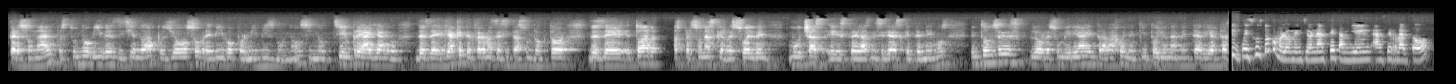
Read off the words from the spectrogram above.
personal, pues tú no vives diciendo, ah, pues yo sobrevivo por mí mismo, ¿no? Sino siempre hay algo. Desde el día que te enfermas necesitas un doctor, desde todas las personas que resuelven muchas este, de las necesidades que tenemos. Entonces, lo resumiría en trabajo en equipo y una mente abierta. Sí, pues justo como lo mencionaste también hace rato,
